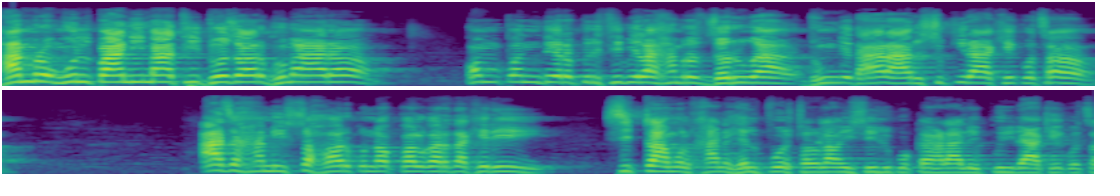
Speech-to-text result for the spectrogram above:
हाम्रो मूल पानीमाथि डोजर घुमाएर कम्पन दिएर पृथ्वीलाई हाम्रो जरुवा ढुङ्गे धाराहरू सुकिराखेको छ। आज हामी सहरको नक्कल गर्दाखेरि सिट्टामोल खाने हेल्प पोस्टहरूलाई सिलुको काँडाले पुरिराखेको छ।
